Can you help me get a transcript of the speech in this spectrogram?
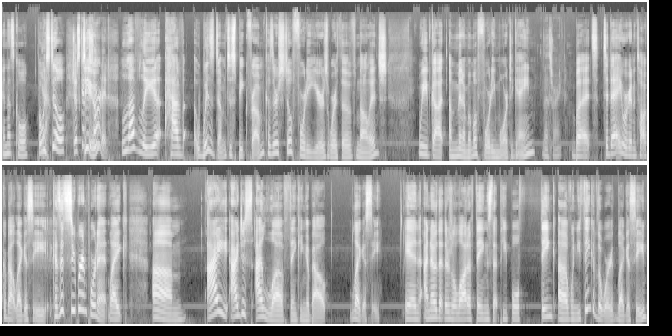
and that's cool. But we still Just getting do started. Lovely have wisdom to speak from because there's still 40 years worth of knowledge. We've got a minimum of 40 more to gain. That's right. But today we're going to talk about legacy because it's super important. Like, um, I I just I love thinking about legacy, and I know that there's a lot of things that people think of when you think of the word legacy.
